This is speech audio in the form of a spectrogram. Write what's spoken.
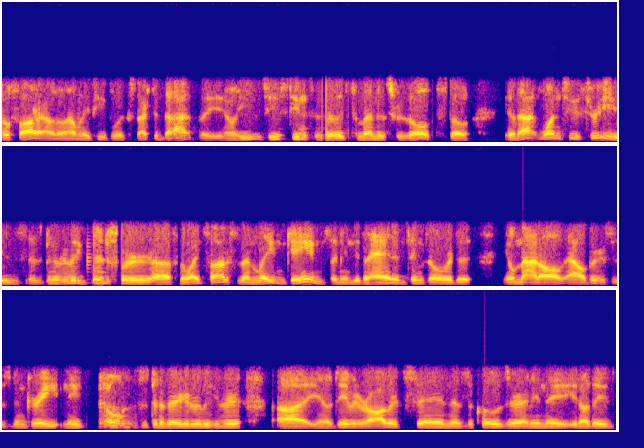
so far. I don't know how many people expected that, but you know, he's he's seen some really tremendous results. So you know that one, two, three has been really good for uh, for the White Sox. And then late in games, I mean, they've been handing things over to you know Matt Al- Albers has been great. Nate Jones has been a very good reliever. Uh, you know, David Robertson as the closer. I mean, they you know they've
